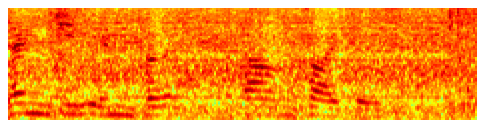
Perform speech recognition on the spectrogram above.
10G input 1000 cycles.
